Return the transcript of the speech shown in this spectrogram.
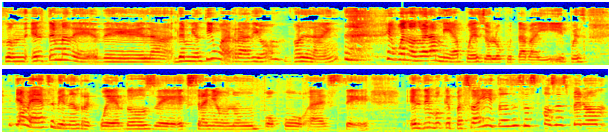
con el tema de, de, la, de mi antigua radio online. bueno, no era mía, pues yo lo ocultaba ahí. Pues ya ven, se vienen recuerdos, extraña uno un poco a este el tiempo que pasó ahí y todas esas cosas, pero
